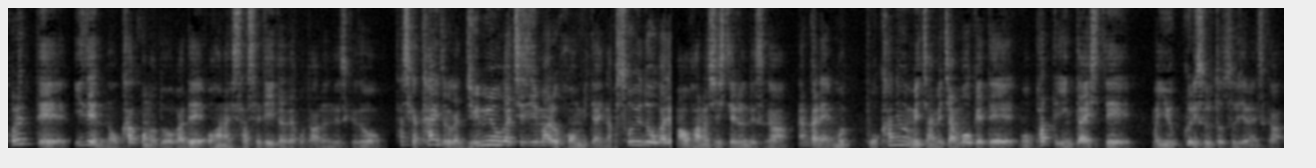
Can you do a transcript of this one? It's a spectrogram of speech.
これって以前の過去の動画でお話しさせていただいたことあるんですけど確かタイトルが寿命が縮まる本みたいなそういう動画でまお話ししてるんですがなんかねもうお金をめちゃめちゃ儲けてもうパッて引退してまあ、ゆっくりするとするじゃないですか。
